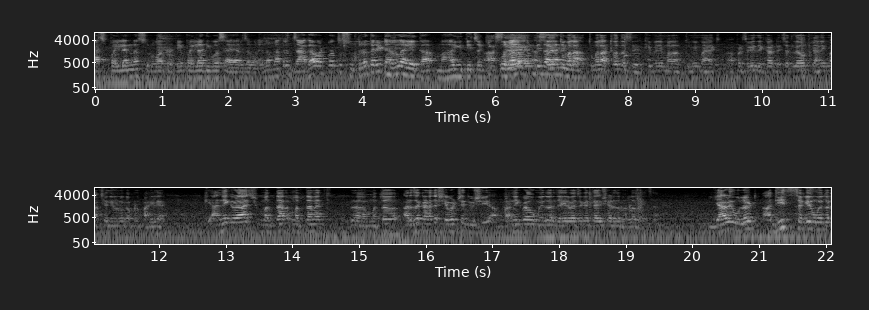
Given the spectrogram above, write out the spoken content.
आज पहिल्यांदा सुरुवात होते पहिला दिवस आहे अर्ज भरायला. मात्र जागा वाटपाचं सूत्र तरी ठरलं आहे का महायुतीचं की कोणाला कोणती जागा तुम्हाला? तुम्हाला आठवत असेल की म्हणजे मला तुम्ही माझ्या आपण सगळेच एका त्याच्यातले आहोत की अनेक मागच्या निवडणूक आपण पाहिल्या की अनेक वेळा मतदार मतदानात मतं अर्ज करण्याच्या शेवटच्या दिवशी अनेक वेळा उमेदवार जाहीर व्हायचा किंवा त्या दिवशी अर्ज भरला जायचा. यावेळी उलट आधीच सगळे उमेदवार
